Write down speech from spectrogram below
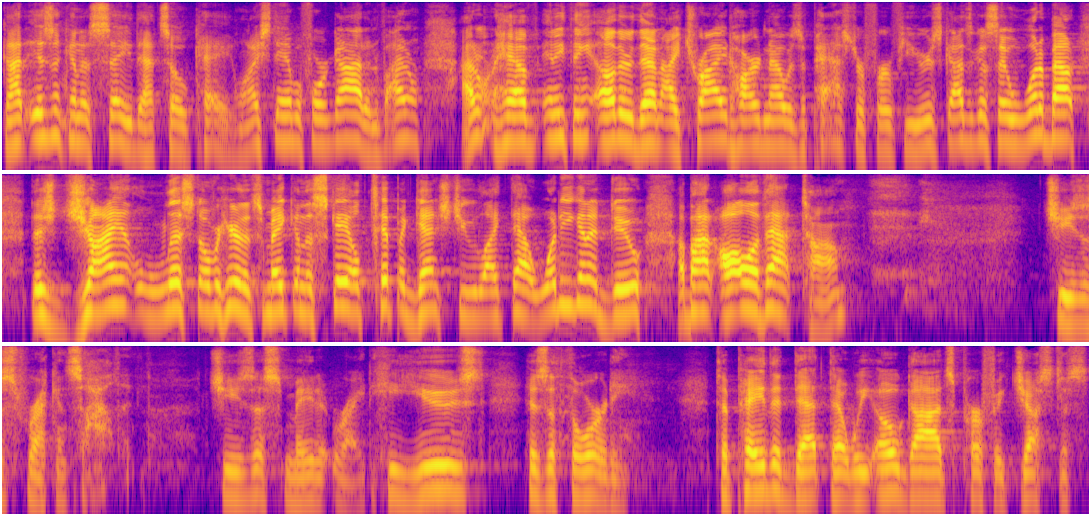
God isn't going to say that's okay. When I stand before God, and if I don't, I don't have anything other than I tried hard and I was a pastor for a few years, God's going to say, well, what about this giant list over here that's making the scale tip against you like that? What are you going to do about all of that, Tom? Jesus reconciled it. Jesus made it right. He used his authority to pay the debt that we owe God's perfect justice.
